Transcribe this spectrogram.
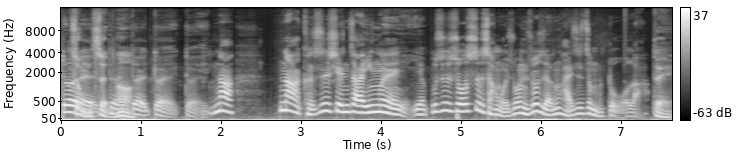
重镇啊，对对对，那那可是现在因为也不是说市场萎缩，你说人还是这么多啦，对，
